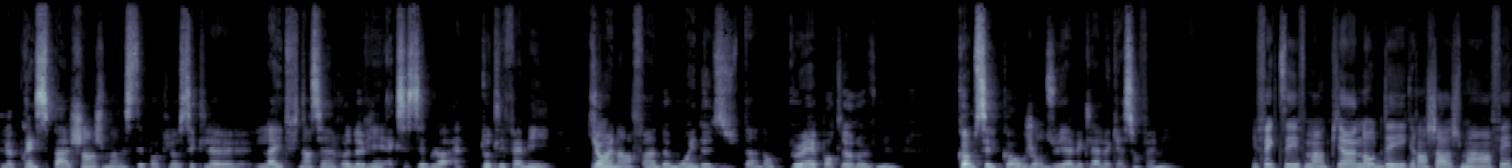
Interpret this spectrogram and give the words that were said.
le principal changement à cette époque-là, c'est que l'aide financière redevient accessible à toutes les familles qui ont mmh. un enfant de moins de 18 ans. Donc, peu importe le revenu, comme c'est le cas aujourd'hui avec l'allocation famille. Effectivement. Puis un autre des grands changements, en fait,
